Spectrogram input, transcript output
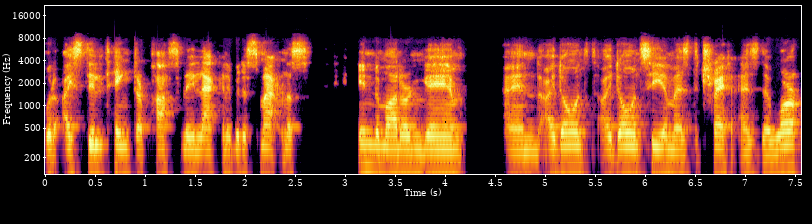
but I still think they're possibly lacking a bit of smartness in the modern game. And I don't, I don't see them as the threat as they were.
